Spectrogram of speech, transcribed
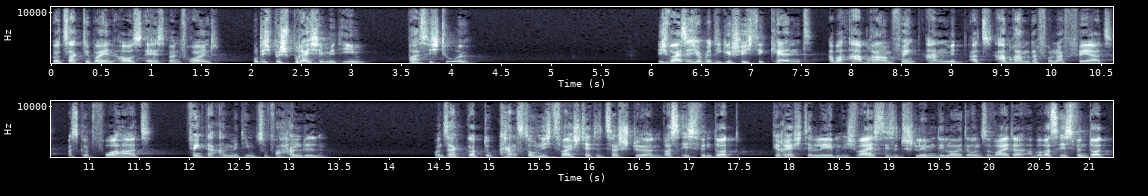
Gott sagt über ihn aus, er ist mein Freund und ich bespreche mit ihm, was ich tue. Ich weiß nicht, ob ihr die Geschichte kennt, aber Abraham fängt an mit, als Abraham davon erfährt, was Gott vorhat, fängt er an, mit ihm zu verhandeln. Und sagt, Gott, du kannst doch nicht zwei Städte zerstören. Was ist, wenn dort Gerechte leben? Ich weiß, die sind schlimm, die Leute und so weiter. Aber was ist, wenn dort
